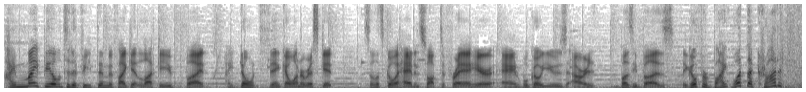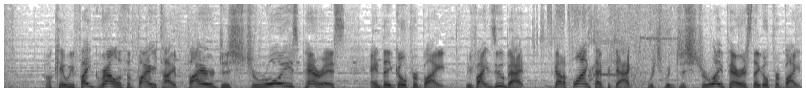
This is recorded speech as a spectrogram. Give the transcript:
I might be able to defeat them if I get lucky, but I don't think I want to risk it. So let's go ahead and swap to Freya here, and we'll go use our Buzzy Buzz. They go for Bite? What the crud? Okay, we fight Growlithe, the fire type. Fire destroys Paras, and they go for bite. We fight Zubat. It's got a flying type attack, which would destroy Paras. They go for bite.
